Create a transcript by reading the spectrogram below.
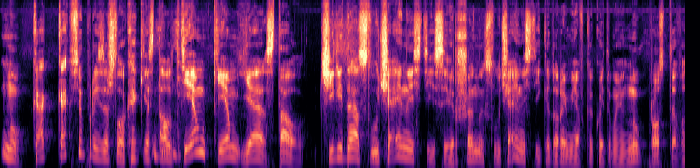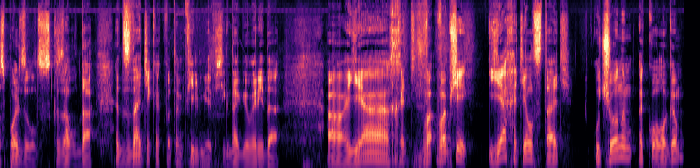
Ну, как, как все произошло? Как я стал тем, кем я стал? Череда случайностей, совершенных случайностей, которыми я в какой-то момент, ну, просто воспользовался, сказал «да». Это знаете, как в этом фильме всегда говори «да». А, Я хот... во- Вообще, я хотел стать ученым-экологом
